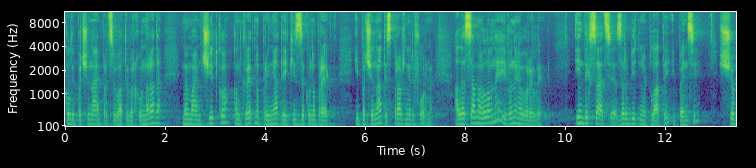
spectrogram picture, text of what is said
коли починає працювати Верховна Рада, ми маємо чітко, конкретно прийняти якийсь законопроект і починати справжні реформи. Але саме головне, і вони говорили, індексація заробітної плати і пенсій, щоб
